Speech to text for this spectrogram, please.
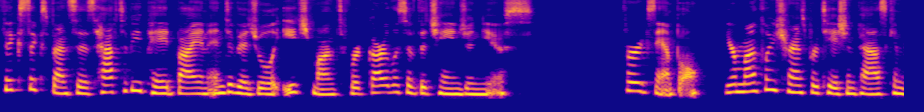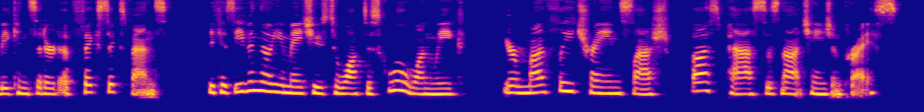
Fixed expenses have to be paid by an individual each month regardless of the change in use. For example, your monthly transportation pass can be considered a fixed expense because even though you may choose to walk to school one week, your monthly train slash bus pass does not change in price.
